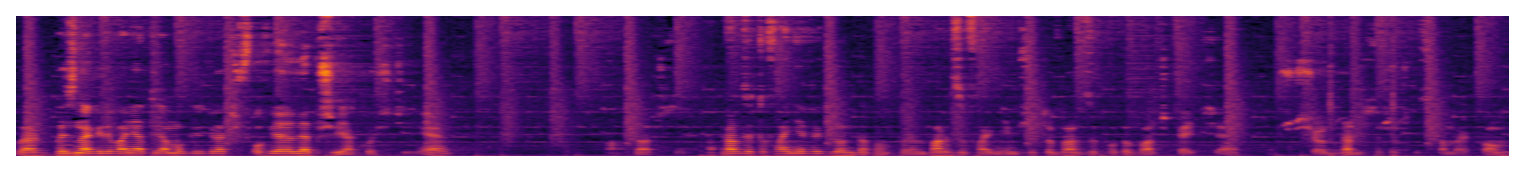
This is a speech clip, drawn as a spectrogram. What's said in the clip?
Bo jak bez nagrywania, to ja mogę grać w o wiele lepszej jakości, nie? O, zobaczcie. Naprawdę to fajnie wygląda, wam powiem. Bardzo fajnie. Mi się to bardzo podoba. Czekajcie. Muszę się oddalić troszeczkę z kamerką.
